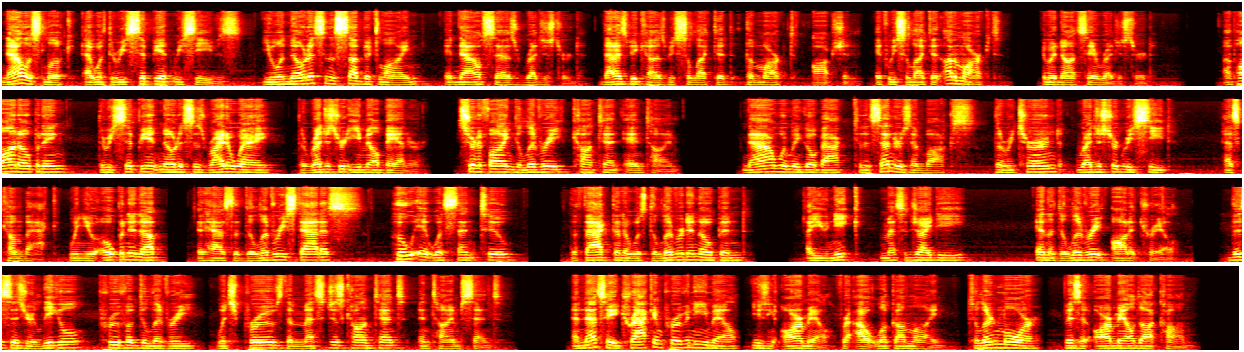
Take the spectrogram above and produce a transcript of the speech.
Now let's look at what the recipient receives. You will notice in the subject line, it now says registered. That is because we selected the marked option. If we selected unmarked, it would not say registered. Upon opening, the recipient notices right away the registered email banner, certifying delivery, content, and time. Now when we go back to the sender's inbox, the returned registered receipt has come back. When you open it up, it has the delivery status, who it was sent to, the fact that it was delivered and opened, a unique message ID, and the delivery audit trail. This is your legal proof of delivery, which proves the message's content and time sent. And that's how you track and prove an email using RMail for Outlook Online. To learn more, visit rmail.com.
